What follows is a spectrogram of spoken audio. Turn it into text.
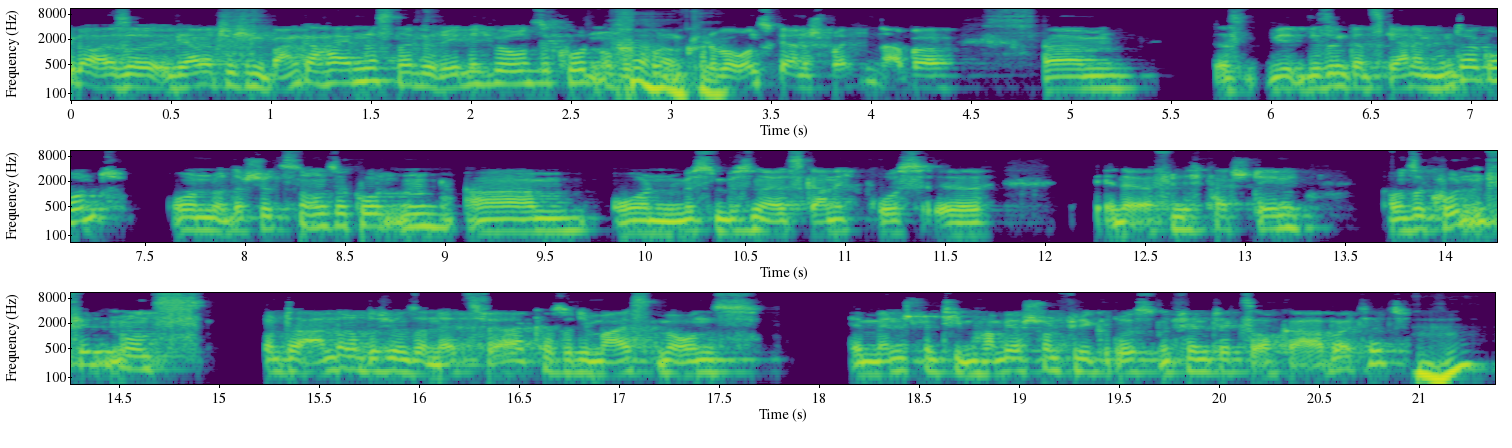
Genau, also wir haben natürlich ein Bankgeheimnis, ne? wir reden nicht über unsere Kunden, unsere Kunden okay. können über uns gerne sprechen, aber ähm, das, wir, wir, sind ganz gerne im Hintergrund und unterstützen unsere Kunden ähm, und müssen, müssen da jetzt gar nicht groß äh, in der Öffentlichkeit stehen. Unsere Kunden finden uns unter anderem durch unser Netzwerk. Also die meisten bei uns im Management-Team haben ja schon für die größten Fintechs auch gearbeitet. Mhm.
